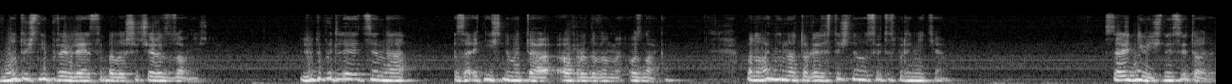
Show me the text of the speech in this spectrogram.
Внутрішній проявляє себе лише через зовнішнє. Люди поділяються на за етнічними та родовими ознаками, панування натуралістичного світосприйняття, середньовічний світогляд,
